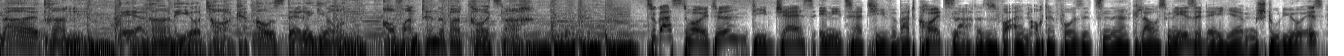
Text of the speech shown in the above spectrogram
Nahe dran, der Radiotalk aus der Region auf Antenne Bad Kreuznach. Zu Gast heute die Jazz-Initiative Bad Kreuznach. Das ist vor allem auch der Vorsitzende Klaus Mese, der hier im Studio ist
